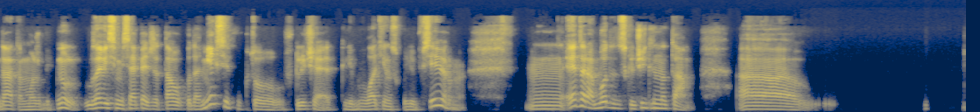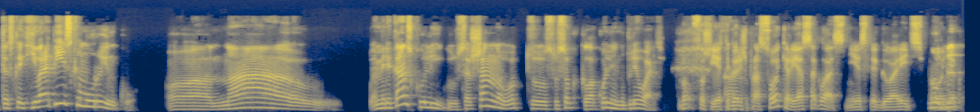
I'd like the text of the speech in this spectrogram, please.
да, там может быть, ну, в зависимости, опять же, от того, куда Мексику кто включает, либо в латинскую, либо в северную, это работает исключительно там. А, так сказать, европейскому рынку а, на американскую лигу совершенно вот с высокой колокольни наплевать. Ну, слушай, если а, говоришь про сокер, я согласен. Если говорить ну, про да,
